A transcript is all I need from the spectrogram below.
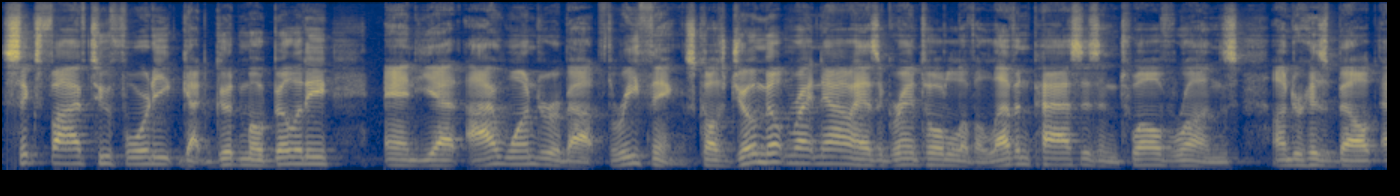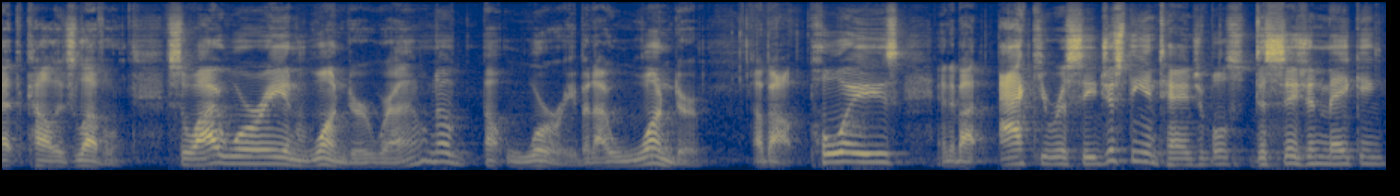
6'5, 240, got good mobility, and yet I wonder about three things. Because Joe Milton right now has a grand total of 11 passes and 12 runs under his belt at the college level. So I worry and wonder, where I don't know about worry, but I wonder about poise and about accuracy, just the intangibles, decision making.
